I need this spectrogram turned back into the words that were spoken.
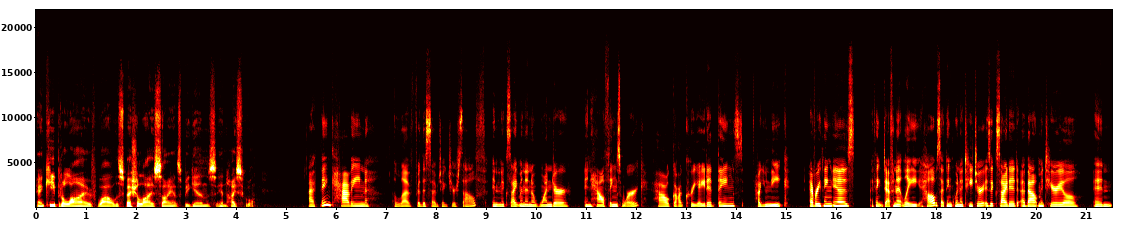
and keep it alive while the specialized science begins in high school? I think having a love for the subject yourself and an excitement and a wonder in how things work, how God created things, how unique everything is, I think definitely helps. I think when a teacher is excited about material and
